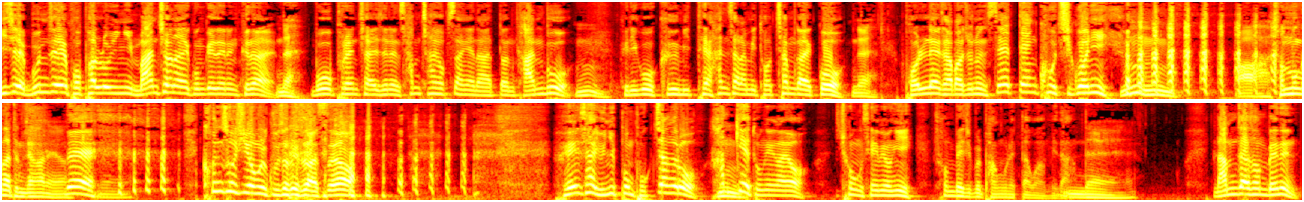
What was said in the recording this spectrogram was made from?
이제 문제의 버팔로잉이 만천하에 공개되는 그날 네. 모 프랜차이즈는 3차 협상에 나왔던 간부 음. 그리고 그 밑에 한 사람이 더 참가했고 네. 벌레 잡아주는 세땡코 직원이 음, 음. 아, 전문가 등장하네요. 네. 컨소시엄을 구성해서 왔어요. 회사 유니폼 복장으로 함께 음. 동행하여 총 3명이 선배 집을 방문했다고 합니다. 네. 남자 선배는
